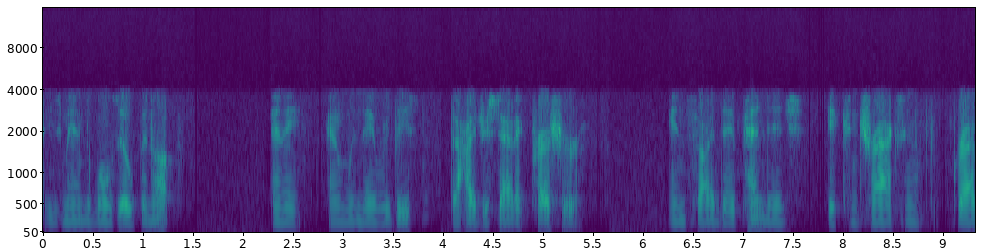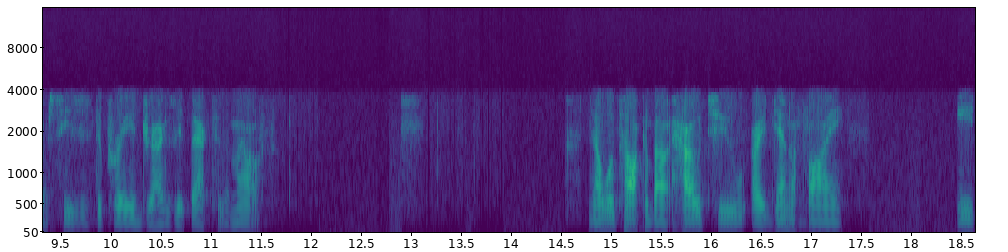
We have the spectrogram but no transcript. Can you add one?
These mandibles open up, and they and when they release the hydrostatic pressure inside the appendage, it contracts and grabs, seizes the prey, and drags it back to the mouth. Now we'll talk about how to identify each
